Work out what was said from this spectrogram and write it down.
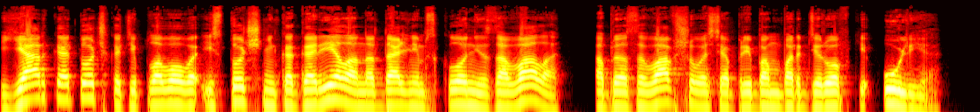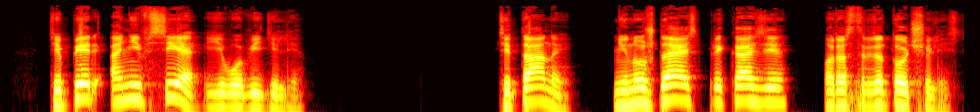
Яркая точка теплового источника горела на дальнем склоне завала, образовавшегося при бомбардировке Улья. Теперь они все его видели. Титаны, не нуждаясь в приказе, рассредоточились.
